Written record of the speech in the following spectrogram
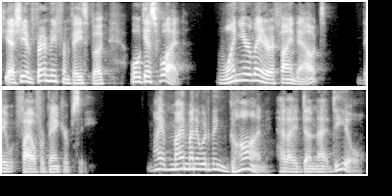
yeah, she unfriended me from Facebook. Well, guess what? One year later, I find out they filed for bankruptcy. My, my money would have been gone had I done that deal.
